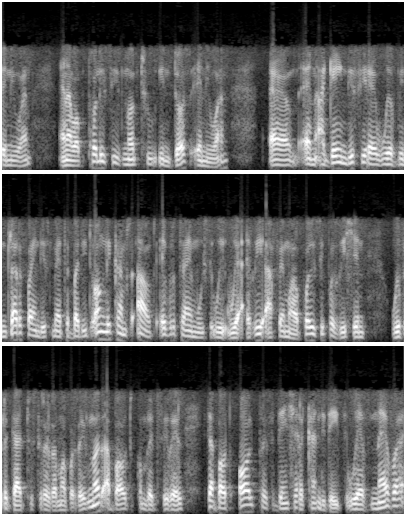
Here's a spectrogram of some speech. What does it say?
anyone, and our policy is not to endorse anyone. Um, and again, this year we have been clarifying this matter, but it only comes out every time we, we, we reaffirm our policy position with regard to Cyril Ramaphosa. It's not about Comrade Cyril, it's about all presidential candidates. We have never,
